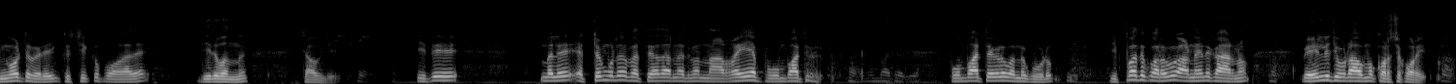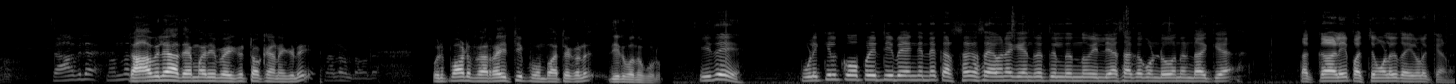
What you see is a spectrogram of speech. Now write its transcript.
ഇങ്ങോട്ട് വരെയും കൃഷിക്ക് പോകാതെ ഇതിൽ വന്ന് ചാവും ചെയ്യും. ഇത് നമ്മൾ ഏറ്റവും കൂടുതൽ പ്രത്യേകത പറഞ്ഞാൽ നിറയെ പൂമ്പാറ്റ വരും. പൂമ്പാറ്റകൾ വന്ന് കൂടും. ഇപ്പോൾ അത് കുറവ് കാണുന്നതിന് കാരണം വെയിൽ ചൂടാകുമ്പോൾ കുറച്ച് കുറയും. രാവിലെ അതേമാതിരി വൈകിട്ടൊക്കെ ആണെങ്കിൽ ഒരുപാട് വെറൈറ്റി പൂമ്പാറ്റകൾ ഇതിൽ വന്ന് കൂടും ഇത് പുളിക്കൽ കോപ്പറേറ്റീവ് ബാങ്കിന്റെ കർഷക സേവന കേന്ദ്രത്തിൽ നിന്നും ഇല്യാസാക്ക കൊണ്ടുവന്നുണ്ടാക്കിയ തക്കാളി പച്ചമുളക് തൈകളൊക്കെയാണ്.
